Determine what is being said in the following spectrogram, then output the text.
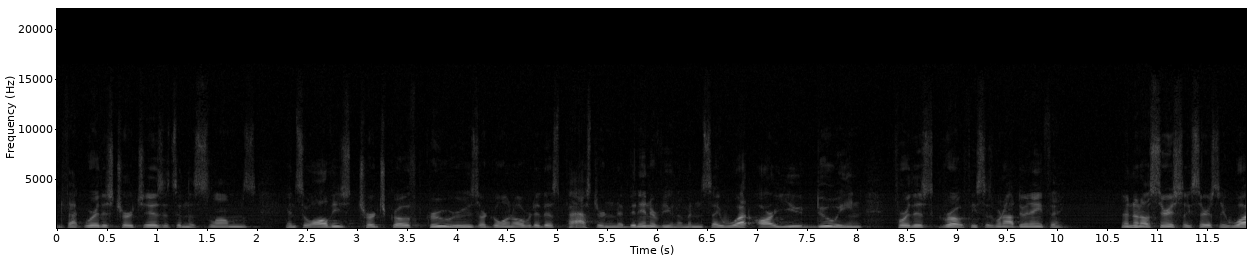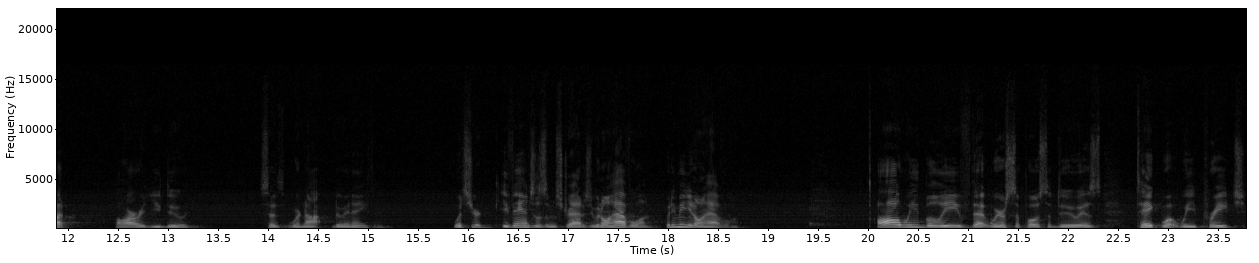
In fact, where this church is, it's in the slums. And so all these church growth gurus are going over to this pastor and they've been interviewing him and say, What are you doing for this growth? He says, We're not doing anything. No, no, no, seriously, seriously. What are you doing? Says, We're not doing anything. What's your evangelism strategy? We don't have one. What do you mean you don't have one? All we believe that we're supposed to do is take what we preach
